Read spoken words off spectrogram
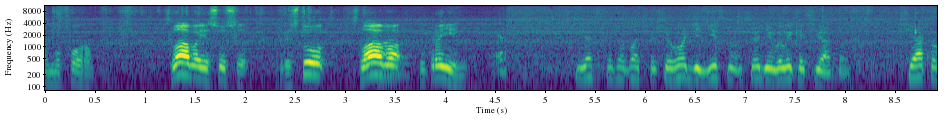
омофором. Слава Ісусу Христу! Слава Україні! Я сказав, батько, сьогодні дійсно сьогодні велике свято. Свято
